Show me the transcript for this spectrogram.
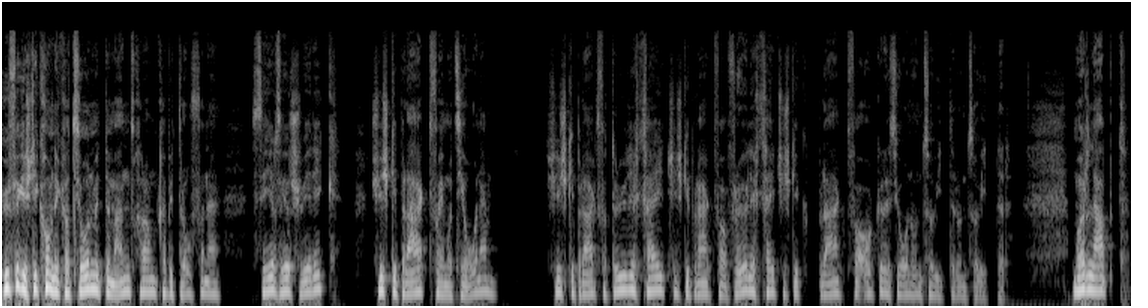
Häufig ist die Kommunikation mit demenzkranken Betroffenen sehr, sehr schwierig. Sie ist geprägt von Emotionen. Sie ist geprägt von Traurigkeit, sie ist geprägt von Fröhlichkeit, sie ist geprägt von Aggression und so weiter und so weiter. Man erlebt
